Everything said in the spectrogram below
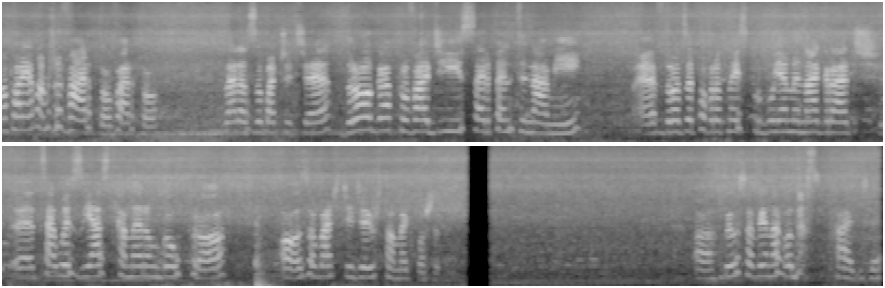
no powiem wam, że warto, warto. Zaraz zobaczycie. Droga prowadzi serpentynami. E, W drodze powrotnej spróbujemy nagrać e, cały zjazd kamerą GoPro. O, zobaczcie, gdzie już Tomek poszedł. O, był sobie na wodospadzie.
